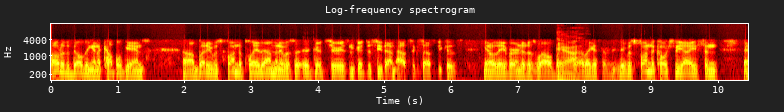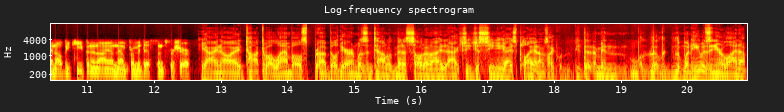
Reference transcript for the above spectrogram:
out of the building in a couple games. Um, but it was fun to play them, and it was a, a, good series, and good to see them have success because you know they've earned it as well. But yeah. uh, like I said, it was fun to coach the ice, and and I'll be keeping an eye on them from a distance for sure. Yeah, I know. I talked about Lambos. Uh, Bill Guerin was in town with Minnesota, and I actually just seen you guys play, and I was like, I mean, when he was in your lineup,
